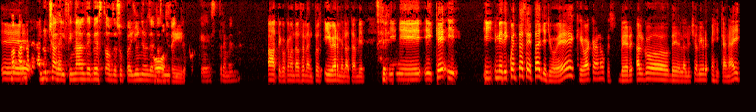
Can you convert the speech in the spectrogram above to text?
eh, la lucha del final de Best of the Super Juniors del Oh, 2020, sí. porque es tremenda. Ah, tengo que mandársela entonces y vérmela también. Sí. Y, y, qué, y, y me di cuenta de ese detalle, yo, eh, qué bacano, pues, ver algo de la lucha libre mexicana ahí.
